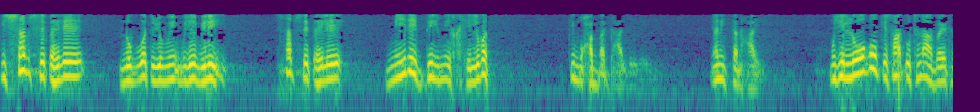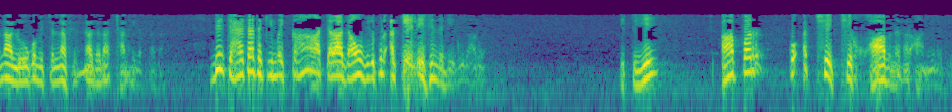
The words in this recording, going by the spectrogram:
کہ سب سے پہلے نبوت جو مجھے ملی، سب سے پہلے میرے دل میں خلوت کی محبت ڈال دی گئی یعنی تنہائی۔ مجھے لوگوں کے ساتھ اٹھنا، بیٹھنا، لوگوں میں چلنا پھرنا زیادہ اچھا نہیں لگتا۔ دل چاہتا تھا کہ میں کہاں چلا جاؤں، بالکل اکیلے زندگی گزاروں۔ ایک تو یہ آپ پر کو اچھے اچھے خواب نظر آنے لگے۔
